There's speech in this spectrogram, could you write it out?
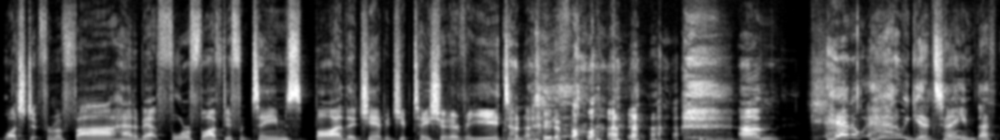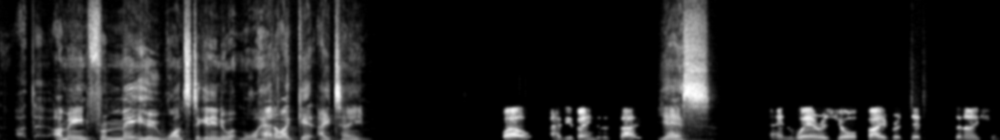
watched it from afar, had about four or five different teams, buy the championship t shirt every year, don't know who to follow. um, how do how do we get a team? That I mean, from me who wants to get into it more, how do I get a team? Well, have you been to the States? Yes. And where is your favourite destination?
